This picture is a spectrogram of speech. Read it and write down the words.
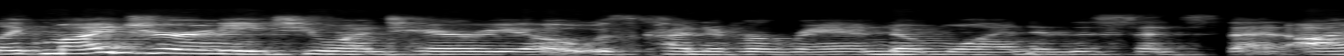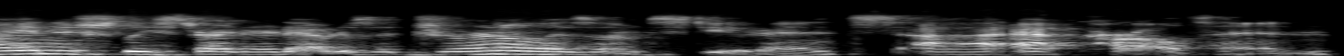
like my journey to Ontario was kind of a random one in the sense that I initially started out as a journalism student uh, at Carleton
